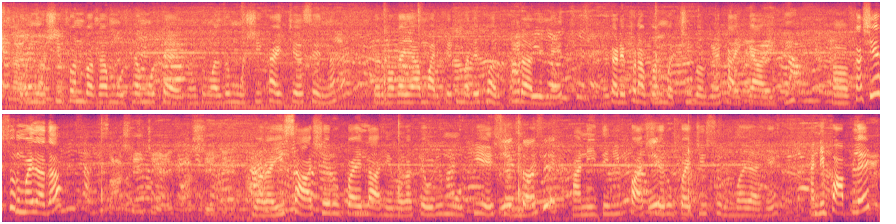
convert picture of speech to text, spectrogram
तर मुशी पण बघा मोठ्या मोठ्या आहेत. मग तुम्हाला जर मुशी खायची असेल ना तर बघा या मार्केटमध्ये भरपूर आलेले आहेत. इकडे पण आपण मच्छी बघूया काय काय आहे ती. कशी आहे सुरमई दादा? बघा ही सहाशे रुपयाला आहे. बघा केवढी मोठी आहे सुरमई. आणि इथे ही पाचशे रुपयाची सुरमई आहे. आणि पापलेट?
